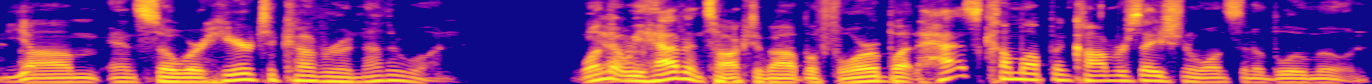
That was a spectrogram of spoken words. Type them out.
Yep. um, and so we're here to cover another one, one that we haven't talked about before, but has come up in conversation once in a blue moon.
